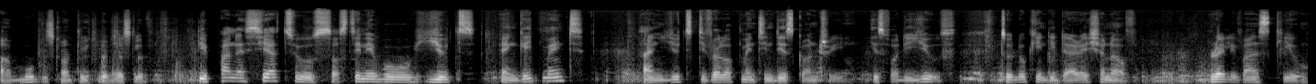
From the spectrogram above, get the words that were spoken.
and move this country to the next level. The panacea to sustainable youth engagement and youth development in this country is for the youth to look in the direction of relevant skill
